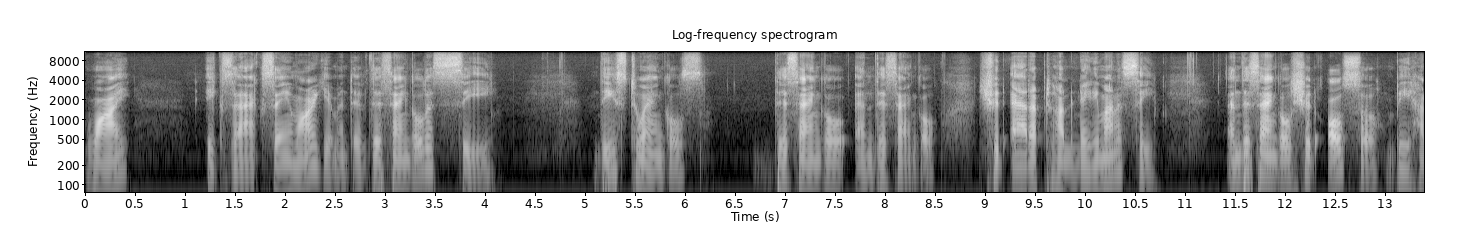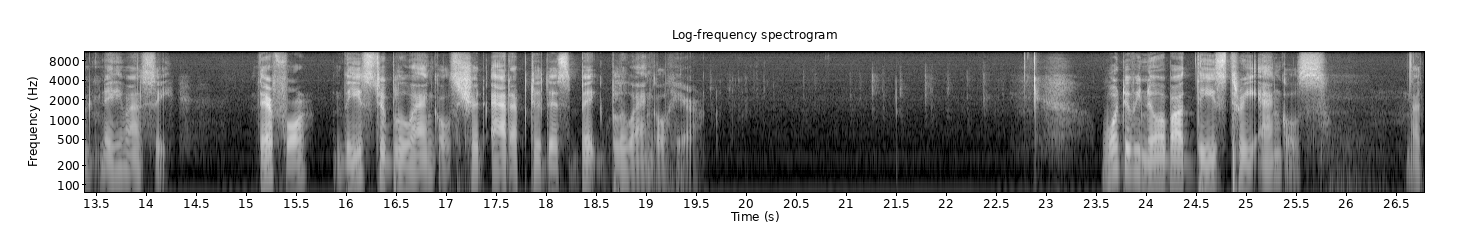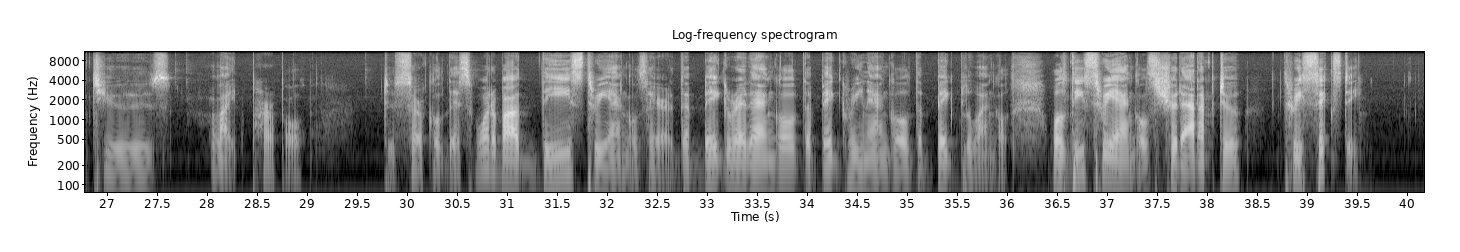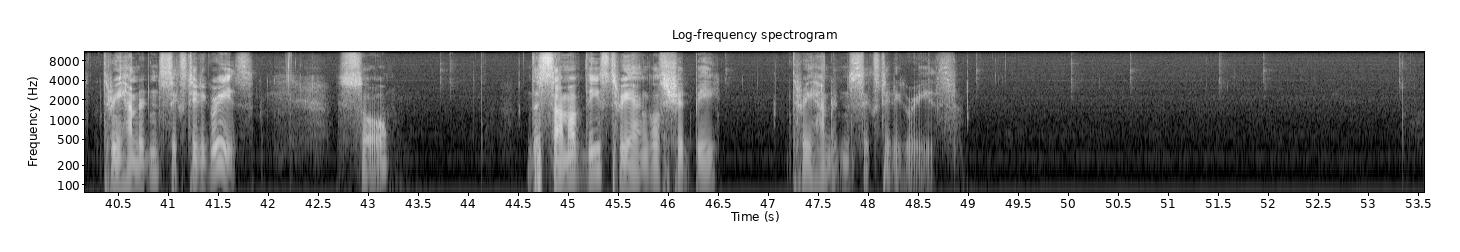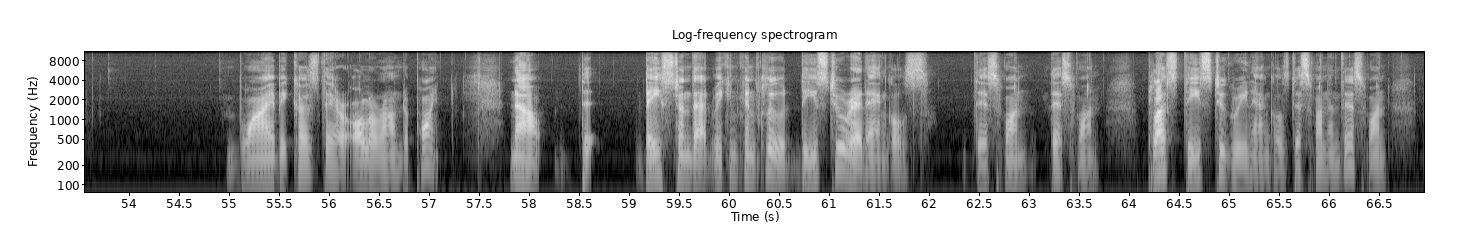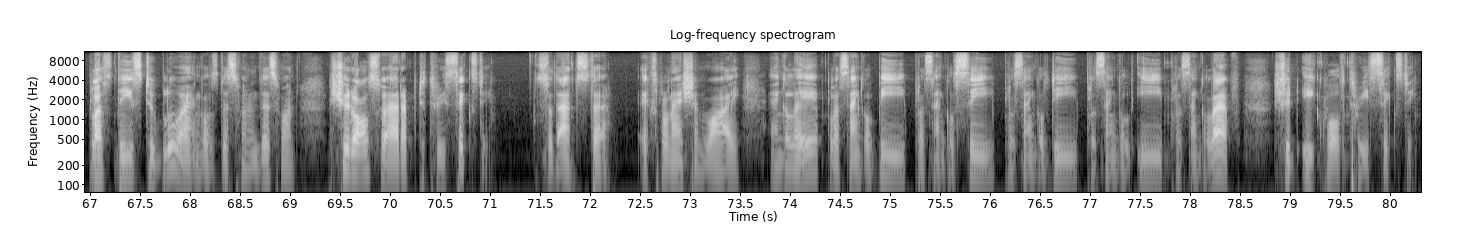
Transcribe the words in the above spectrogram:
Why? Exact same argument. If this angle is C, these two angles, this angle and this angle, should add up to 180 minus C, and this angle should also be 180 minus C. Therefore, these two blue angles should add up to this big blue angle here. What do we know about these three angles? Let's use light purple to circle this. What about these three angles here? The big red angle, the big green angle, the big blue angle. Well, these three angles should add up to 360, 360 degrees. So, the sum of these three angles should be 360 degrees. Why? Because they are all around a point. Now, based on that, we can conclude these two red angles, this one, this one, plus these two green angles, this one and this one, plus these two blue angles, this one and this one, should also add up to 360. So that's the explanation why angle A plus angle B plus angle C plus angle D plus angle E plus angle F should equal 360.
